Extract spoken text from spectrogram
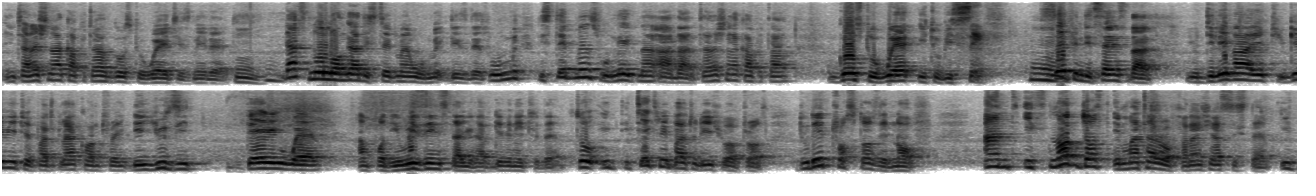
international capital goes to where it is needed. Mm-hmm. That's no longer the statement we make these days. We'll make, the statements we make now are that international capital goes to where it will be safe. Mm. Safe in the sense that you deliver it, you give it to a particular country, they use it very well and for the reasons that you have given it to them. So it, it takes me back to the issue of trust. Do they trust us enough? And it's not just a matter of financial system. It,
